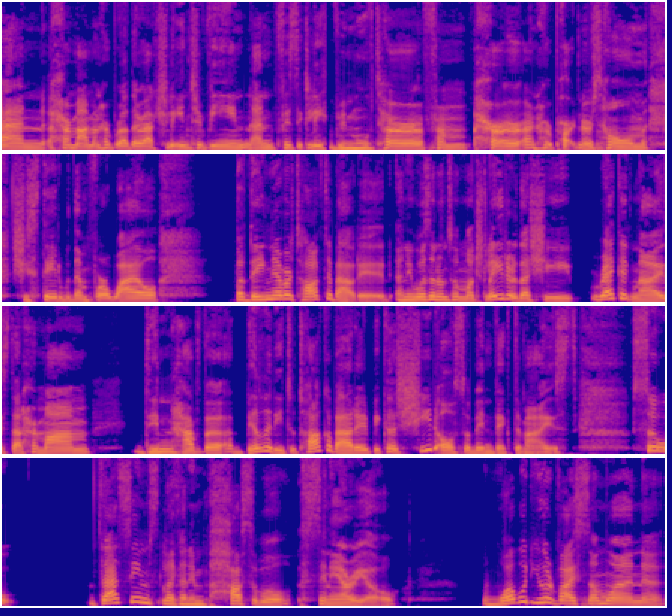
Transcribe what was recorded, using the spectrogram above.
and her mom and her brother actually intervened and physically removed her from her and her partner's home. She stayed with them for a while, but they never talked about it. And it wasn't until much later that she recognized that her mom didn't have the ability to talk about it because she'd also been victimized. So that seems like an impossible scenario. What would you advise someone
